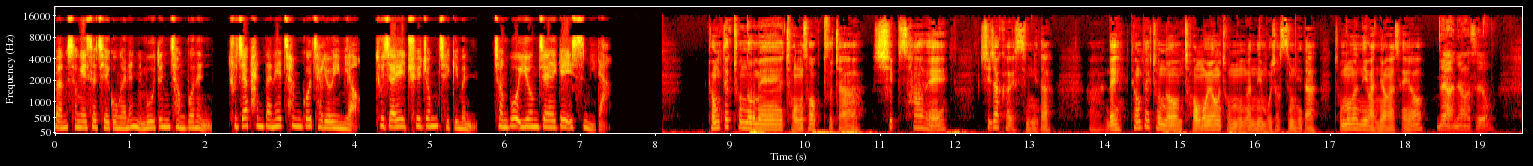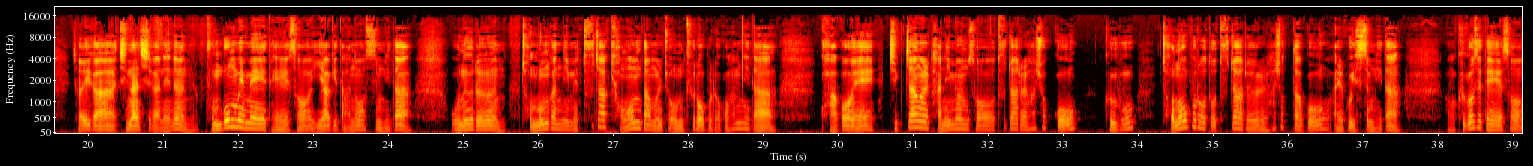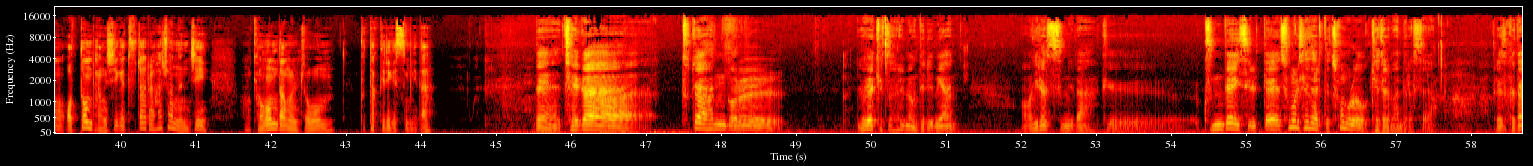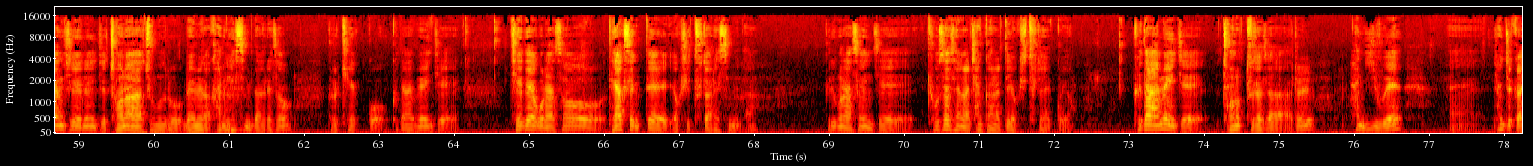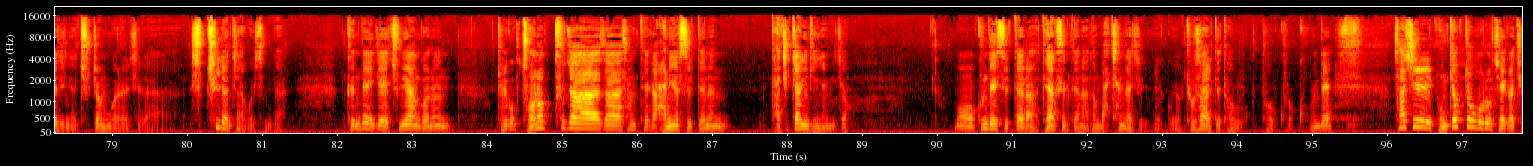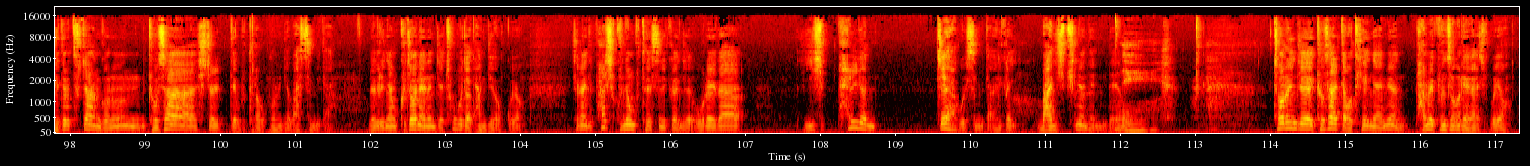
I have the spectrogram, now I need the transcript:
본 방송에서 제공하는 모든 정보는 투자 판단의 참고 자료이며 투자의 최종 책임은 정보 이용자에게 있습니다. 평택촌놈의 정석투자 14회 시작하겠습니다. 아, 네, 평택촌놈 정호영 전문가님 모셨습니다. 전문가님 안녕하세요. 네, 안녕하세요. 저희가 지난 시간에는 분봉매매에 대해서 이야기 나누었습니다. 오늘은 전문가님의 투자 경험담을 좀 들어보려고 합니다. 과거에 직장을 다니면서 투자를 하셨고, 그 후 전업으로도 투자를 하셨다고 알고 있습니다. 어, 그것에 대해서 어떤 방식의 투자를 하셨는지 어, 경험담을 좀 부탁드리겠습니다. 네, 제가 투자한 거를 요약해서 설명드리면 어, 이렇습니다. 그 군대에 있을 때 23살 때 처음으로 계좌를 만들었어요. 그래서 그 당시에는 이제 전화 주문으로 매매가 가능했습니다. 그래서 그렇게 했고 그 다음에 이제 제대하고 나서 대학생 때 역시 투자를 했습니다. 그리고 나서 이제 교사 생활 잠깐 할 때 역시 투자했고요. 그 다음에 이제 전업 투자자를 한 이후에 에, 현재까지 이제 축전문가를 제가 17년째 하고 있습니다. 근데 이제 중요한 거는 결국 전업 투자자 상태가 아니었을 때는 다 직장인 개념이죠. 뭐 군대 있을 때나 대학생 때나 더 마찬가지겠고요. 교사할 때 더욱 더욱 그렇고. 근데 사실 본격적으로 제가 제대로 투자한 거는 교사 시절 때부터라고 보는 게 맞습니다. 왜 그러냐면 그 전에는 이제 초보자 단계였고요. 제가 이제 89년부터 했으니까 이제 올해가 28년째 하고 있습니다. 그러니까 만 17년 됐는데요. 네. 저는 이제 교사할 때 어떻게 했냐면 밤에 분석을 해가지고요.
